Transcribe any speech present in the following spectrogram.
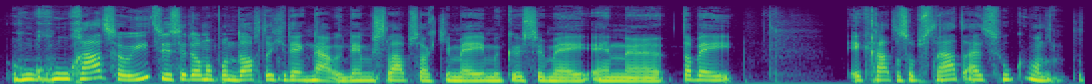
hoe, hoe gaat zoiets? Is er dan op een dag dat je denkt... nou, ik neem mijn slaapzakje mee, mijn kussen mee... en uh, tabé, ik ga het eens op straat uitzoeken? Want dat,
